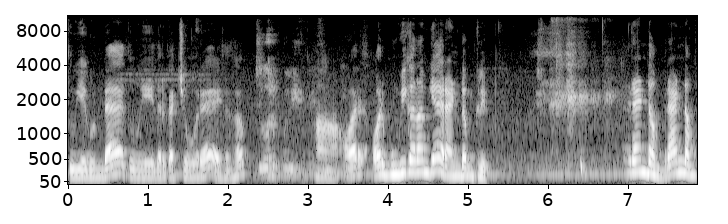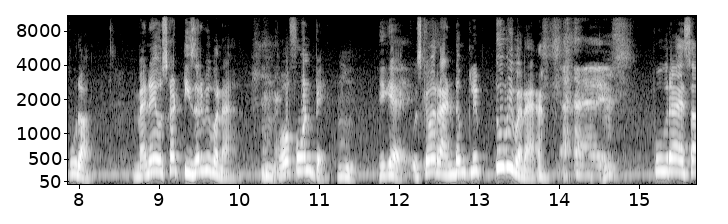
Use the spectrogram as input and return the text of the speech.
तू ये गुंडा है तू ये इधर का चोर है ऐसा सब। चोर पुलिस हाँ और और मूवी का नाम क्या है? रैंडम क्लिप रैंडम रैंडम पूरा। मैंने उसका टीजर भी बनाया। वो फ़ोन पे। ठीक है? उसके बाद रैंडम क्लिप टू भी बनाया। पूरा ऐसा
